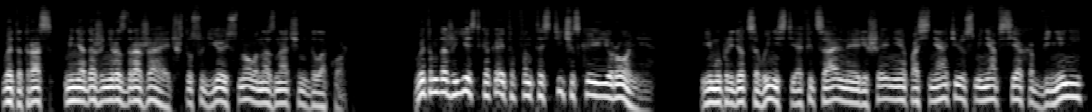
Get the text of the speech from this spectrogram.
В этот раз меня даже не раздражает, что судьей снова назначен Делакорт. В этом даже есть какая-то фантастическая ирония. Ему придется вынести официальное решение по снятию с меня всех обвинений,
